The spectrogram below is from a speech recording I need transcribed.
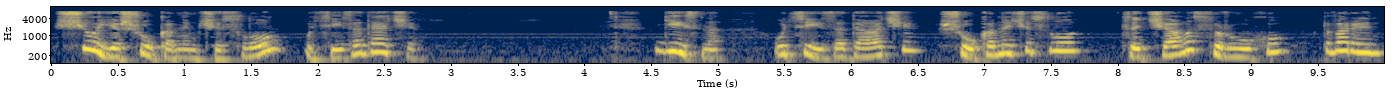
Що є шуканим числом у цій задачі? Дійсно, у цій задачі шукане число це час руху тварин.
